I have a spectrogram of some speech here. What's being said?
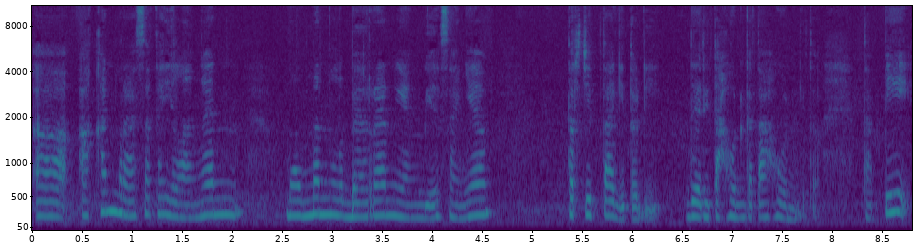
uh, akan merasa kehilangan momen lebaran yang biasanya tercipta gitu di dari tahun ke tahun gitu. Tapi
